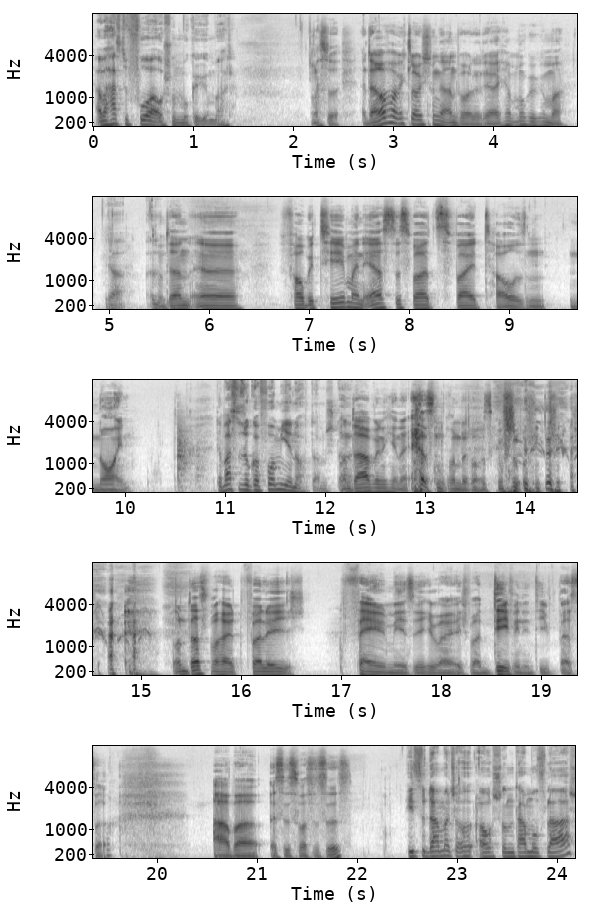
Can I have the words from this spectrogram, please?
aber hast du vorher auch schon Mucke gemacht? Achso, darauf habe ich glaube ich schon geantwortet. Ja, ich habe Mucke gemacht. Ja. Also, Und dann äh, VBT, mein erstes war 2009. da warst du sogar vor mir noch am Start. Und da bin ich in der ersten Runde rausgeflogen. und das war halt völlig failmäßig, weil ich war definitiv besser. Aber es ist, was es ist. Hieß du damals auch, schon Camouflage?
